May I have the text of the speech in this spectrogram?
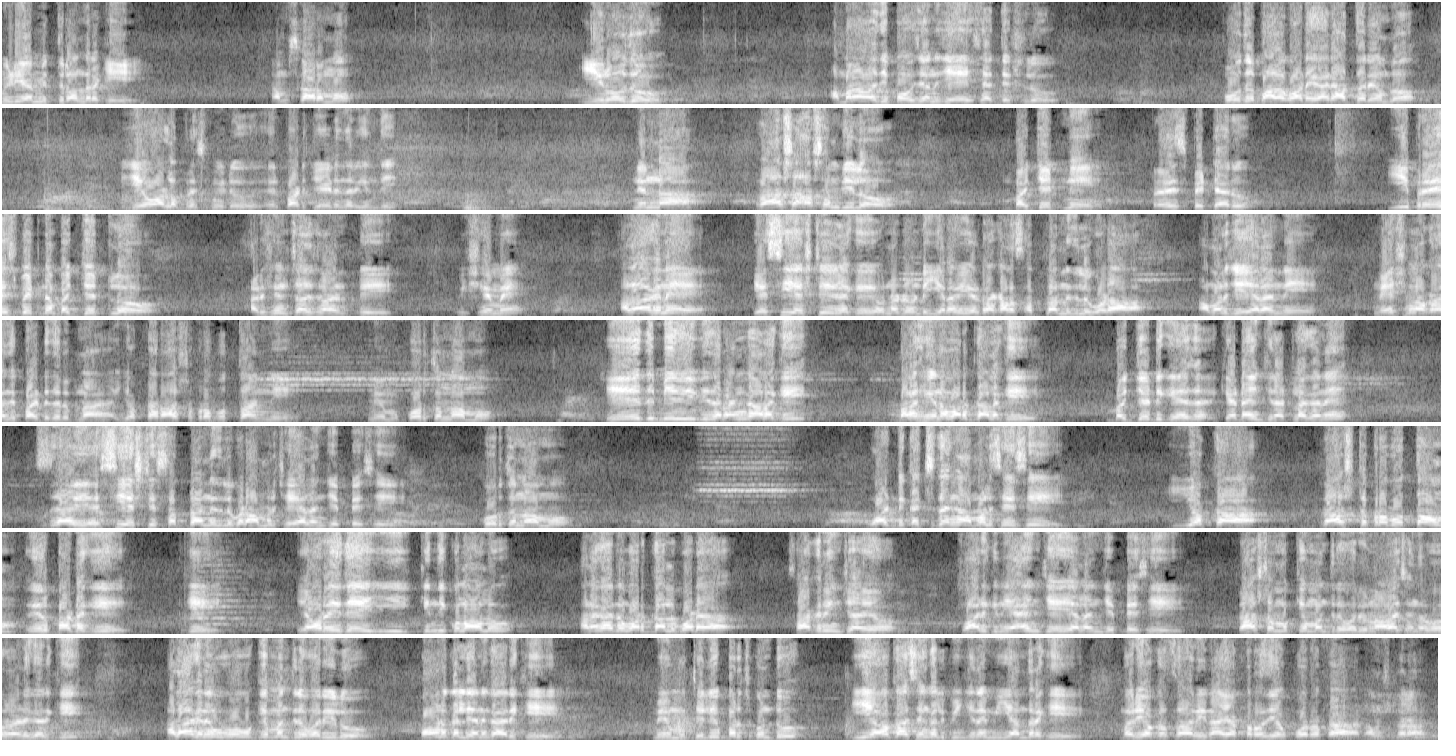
Media మిత్రులందరికీ నమస్కారము. ఈరోజు అమరావతి బహుజన జేఏసీ అధ్యక్షులు పోతుల బాలకోట గారి ఆధ్వర్యంలో విజయవాడలో ప్రెస్ మీట్ ఏర్పాటు చేయడం జరిగింది. నిన్న రాష్ట్ర అసెంబ్లీలో బడ్జెట్ని ప్రవేశపెట్టారు. ఈ ప్రవేశపెట్టిన బడ్జెట్లో హర్షించాల్సినటువంటి విషయమే. అలాగనే ఎస్సీ ఎస్టీలకి ఉన్నటువంటి ఇరవై ఏడు రకాల సప్లా నిధులు కూడా అమలు చేయాలని నేషనల్ కాంగ్రెస్ పార్టీ తరఫున ఈ యొక్క రాష్ట్ర ప్రభుత్వాన్ని మేము కోరుతున్నాము. ఏది మీ వివిధ రంగాలకి బలహీన వర్గాలకి బడ్జెట్ కేటాయించినట్లాగానే కేటాయించినట్లుగానే ఎస్సీ ఎస్టీ సప్లా నిధులు కూడా అమలు చేయాలని చెప్పేసి కోరుతున్నాము. వాటిని ఖచ్చితంగా అమలు చేసి ఈ యొక్క రాష్ట్ర ప్రభుత్వం ఏర్పాటుకి ఎవరైతే ఈ కింది కులాలు అనగాని వర్గాలు కూడా సహకరించాయో వారికి న్యాయం చేయాలని చెప్పేసి రాష్ట్ర ముఖ్యమంత్రి వర్యులు నారా చంద్రబాబు నాయుడు గారికి అలాగనే ఉప ముఖ్యమంత్రి వర్యులు పవన్ కళ్యాణ్ గారికి మేము తెలియపరచుకుంటూ ఈ అవకాశం కల్పించిన మీ అందరికీ మరి ఒకసారి నా యొక్క హృదయపూర్వక నమస్కారాలు.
